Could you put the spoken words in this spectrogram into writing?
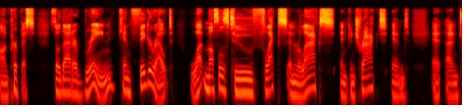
on purpose so that our brain can figure out what muscles to flex and relax and contract and, and, and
